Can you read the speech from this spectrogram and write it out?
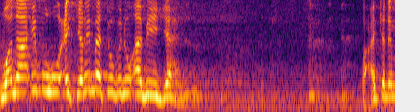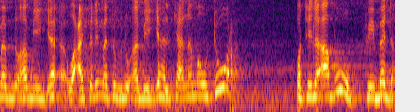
ونائبه عكرمة بن أبي جهل. وعكرمة بن أبي جهل وعكرمة بن أبي جهل كان موتورا. قتل أبوه في بدر.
